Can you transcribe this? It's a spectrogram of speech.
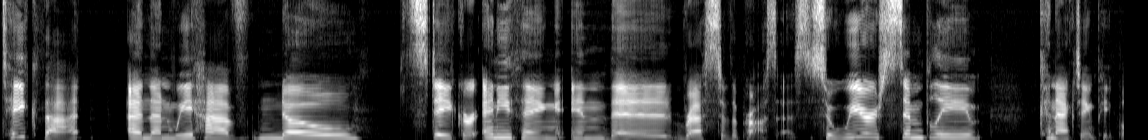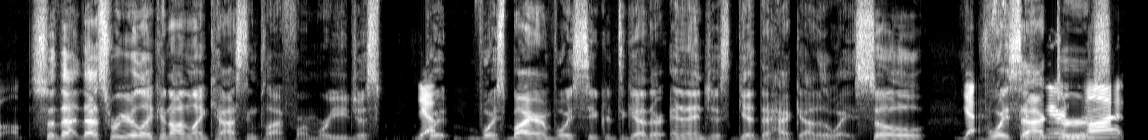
take that and then we have no stake or anything in the rest of the process. So we are simply connecting people. So that that's where you're like an online casting platform where you just Yeah. put voice buyer and voice seeker together and then just get the heck out of the way. So Yes. voice actors not-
